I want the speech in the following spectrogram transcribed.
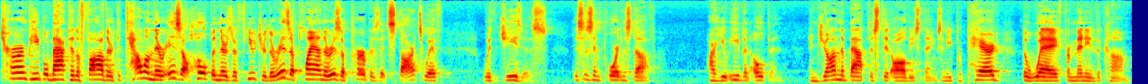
turn people back to the Father, to tell them there is a hope and there's a future, there is a plan, there is a purpose that starts with, with Jesus? This is important stuff. Are you even open? And John the Baptist did all these things, and he prepared the way for many to come.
